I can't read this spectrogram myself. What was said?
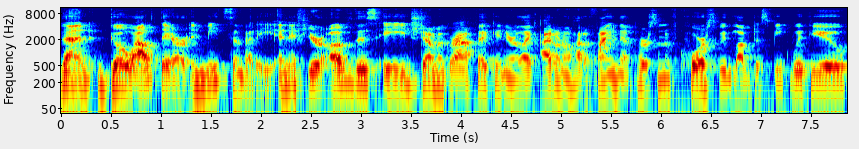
then go out there and meet somebody. And if you're of this age demographic and you're like i don't know how to find that person of course we'd love to speak with you.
